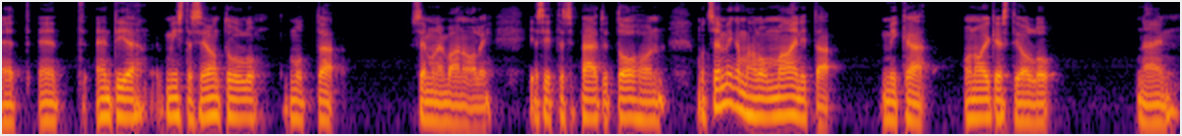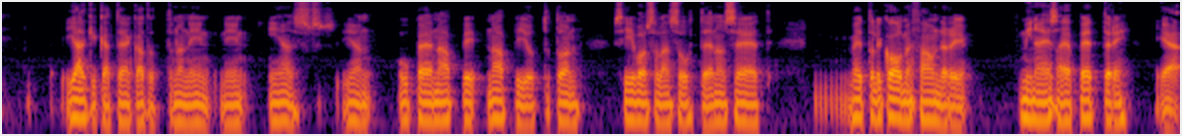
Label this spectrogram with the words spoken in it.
Et, et, en tiedä, mistä se on tullut, mutta semmoinen vaan oli. Ja sitten se päätyi tohon. Mutta se, mikä mä haluan mainita, mikä on oikeasti ollut näin jälkikäteen katsottuna, niin, niin ihan, ihan upea nappi, nappijuttu ton siivousalan suhteen on se, että meitä oli kolme founderi, minä, Esa ja Petteri, ja,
